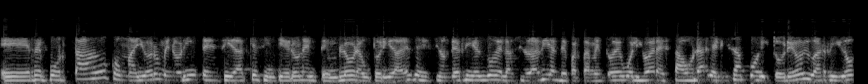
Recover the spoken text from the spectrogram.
eh, reportado con mayor o menor intensidad que sintieron el temblor. Autoridades de gestión de riesgo de la ciudad y el departamento de Bolívar a esta hora realizan monitoreo y barrido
